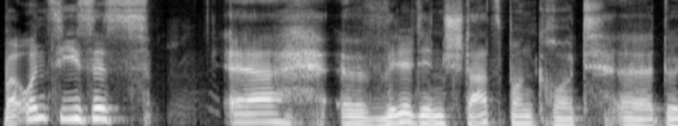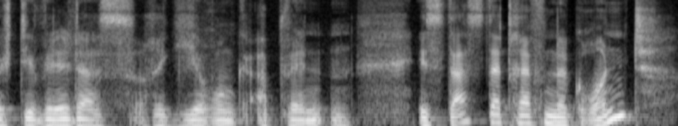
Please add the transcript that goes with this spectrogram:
Bei uns hieß es, er will den Staatsbankrott äh, durch die Wilders-Regierung abwenden. Ist das der treffende Grund?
